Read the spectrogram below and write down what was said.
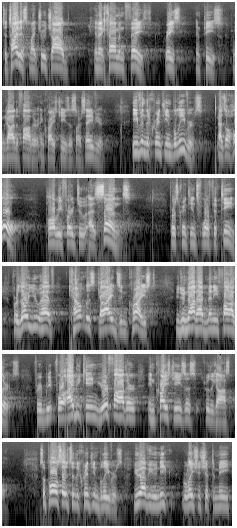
To Titus, my true child, in a common faith, grace and peace from God the Father and Christ Jesus our Savior. Even the Corinthian believers as a whole Paul referred to as sons. 1 Corinthians 4:15 For though you have countless guides in Christ, you do not have many fathers. For, for I became your father in Christ Jesus through the gospel. So Paul says to the Corinthian believers, You have a unique relationship to me,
